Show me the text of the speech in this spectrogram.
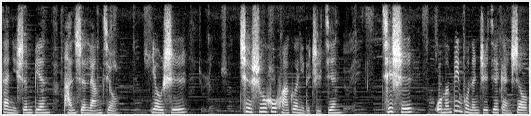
在你身边盘旋良久，有时却疏忽划过你的指尖。其实，我们并不能直接感受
